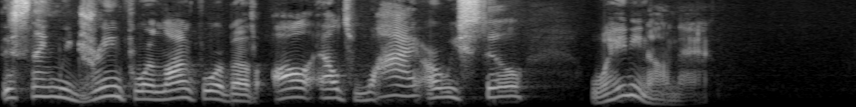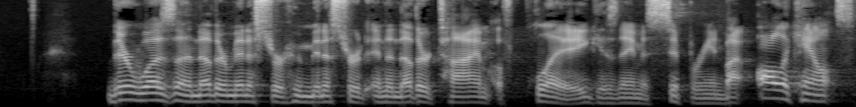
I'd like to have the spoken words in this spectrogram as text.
this thing we dream for and long for above all else, why are we still waiting on that? There was another minister who ministered in another time of plague. His name is Cyprian. By all accounts,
